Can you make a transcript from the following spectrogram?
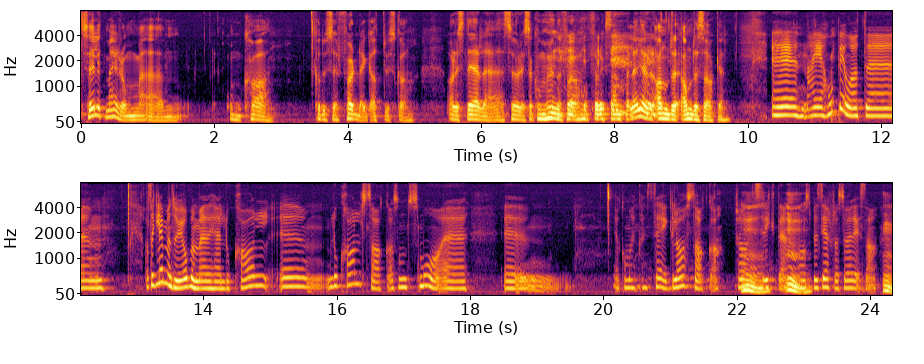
si litt mer om, uh, om hva, hva du ser for deg at du skal arrestere Sørreisa kommune for, f.eks., eller andre, andre saker. Uh, nei, jeg håper jo at Altså, jeg gleder meg til å jobbe med de her lokal, eh, lokalsaker, sånne små eh, eh, ja, hva man kan si, gladsaker fra Mm, distriktet, mm. og spesielt fra Sørreisa. Mm.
